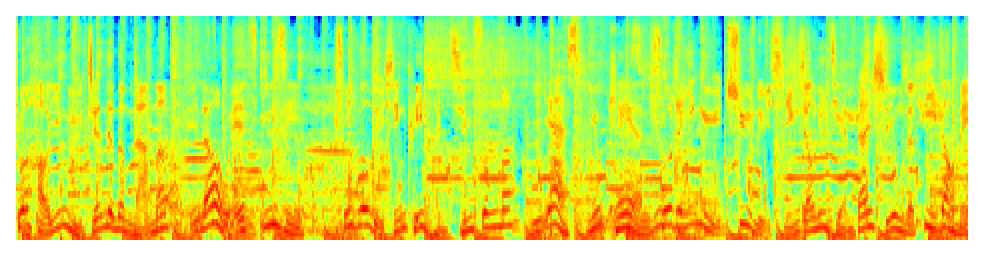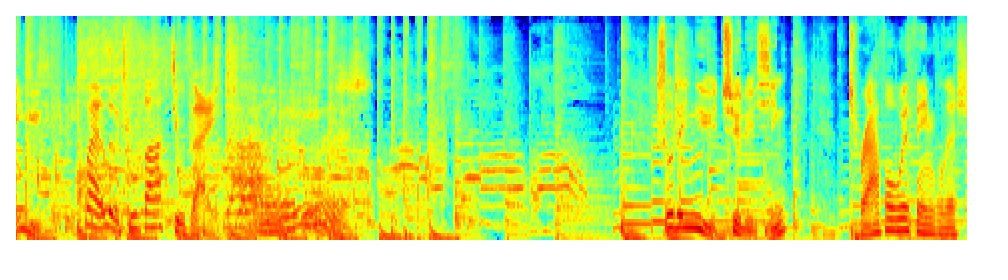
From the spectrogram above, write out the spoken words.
说好英语真的那么难吗 No, it's easy. 出国旅行可以很轻松吗 Yes, you can. 说着英语去旅行，教你简单实用的地道美语，快乐出发就在 Travel with English. 说着英语去旅行。Travel with English.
